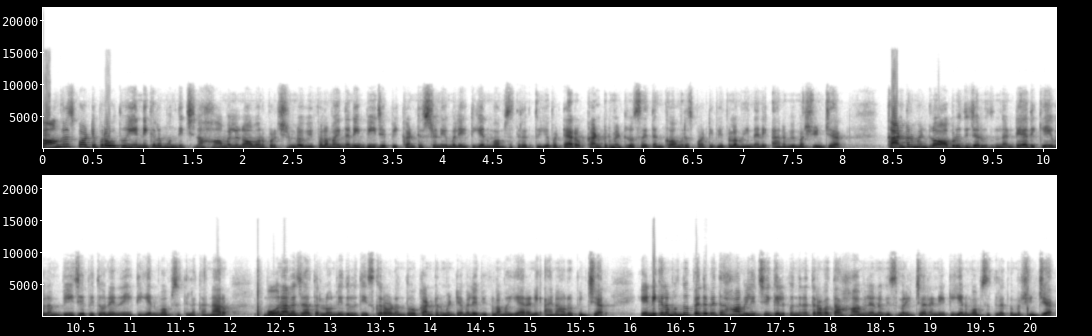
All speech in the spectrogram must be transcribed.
కాంగ్రెస్ పార్టీ ప్రభుత్వం ఎన్నికల ముందు ఇచ్చిన హామీలను అమలుపరచడంలో విఫలమైందని BJP contestant MLA TN Vamshatilak దుయ్యబట్టారు. కంటర్మెంట్లో సైతం కాంగ్రెస్ పార్టీ విఫలమైందని ఆయన విమర్శించారు. కంటర్మెంట్లో అభివృద్ధి జరుగుతుందంటే అది కేవలం బీజేపీతోనేనని టీఎన్ వంశతిలక్ అన్నారు. బోనాల జాతరలో నిధులు తీసుకురావడంతో కంటర్మెంట్ ఎమ్మెల్యే విఫలమయ్యారని ఆయన ఆరోపించారు. ఎన్నికల ముందు పెద్ద పెద్ద హామీలు ఇచ్చి గెలుపొందిన తర్వాత హామీలను విస్మరించారని టీఎన్ వంశతిలక్ విమర్శించారు.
